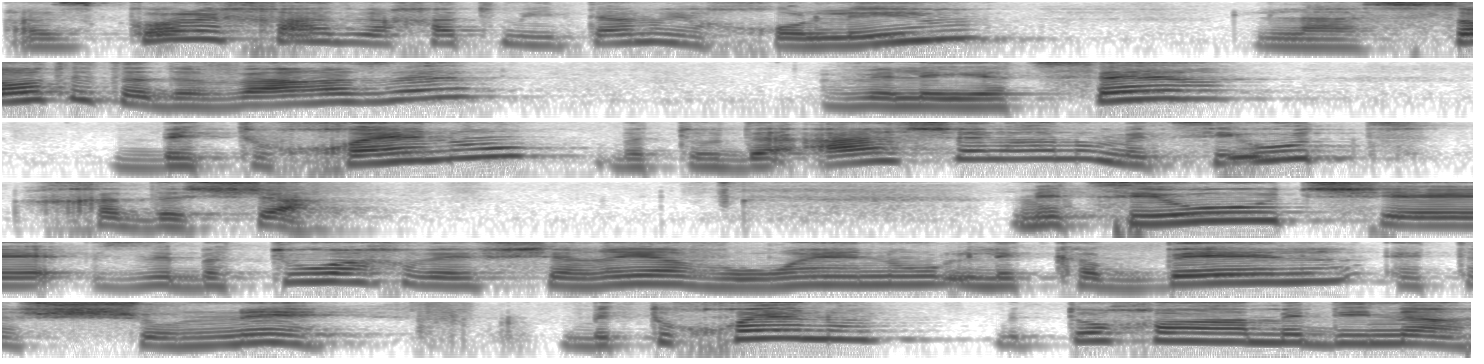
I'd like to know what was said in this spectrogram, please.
אז כל אחד ואחת מאיתנו יכולים לעשות את הדבר הזה ולייצר בתוכנו, בתודעה שלנו, מציאות חדשה. מציאות שזה בטוח ואפשרי עבורנו לקבל את השונה בתוכנו, בתוך המדינה.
